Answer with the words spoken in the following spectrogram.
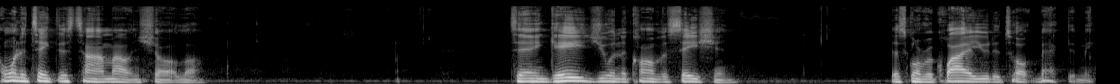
I want to take this time out, inshallah, to engage you in a conversation that's going to require you to talk back to me.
